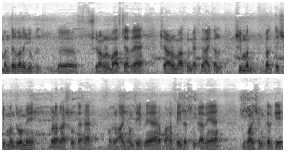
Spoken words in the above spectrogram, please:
मंदिर वाला जो श्रावण मास चल रहा है, श्रावण मास में मैक्सिमम आजकल शिव भक्त शिव मंदिरों में बड़ा रश होता है। मगर आज हम देख रहे हैं, बाहर से ही दर्शन कर रहे हैं। भगवान शंकर के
